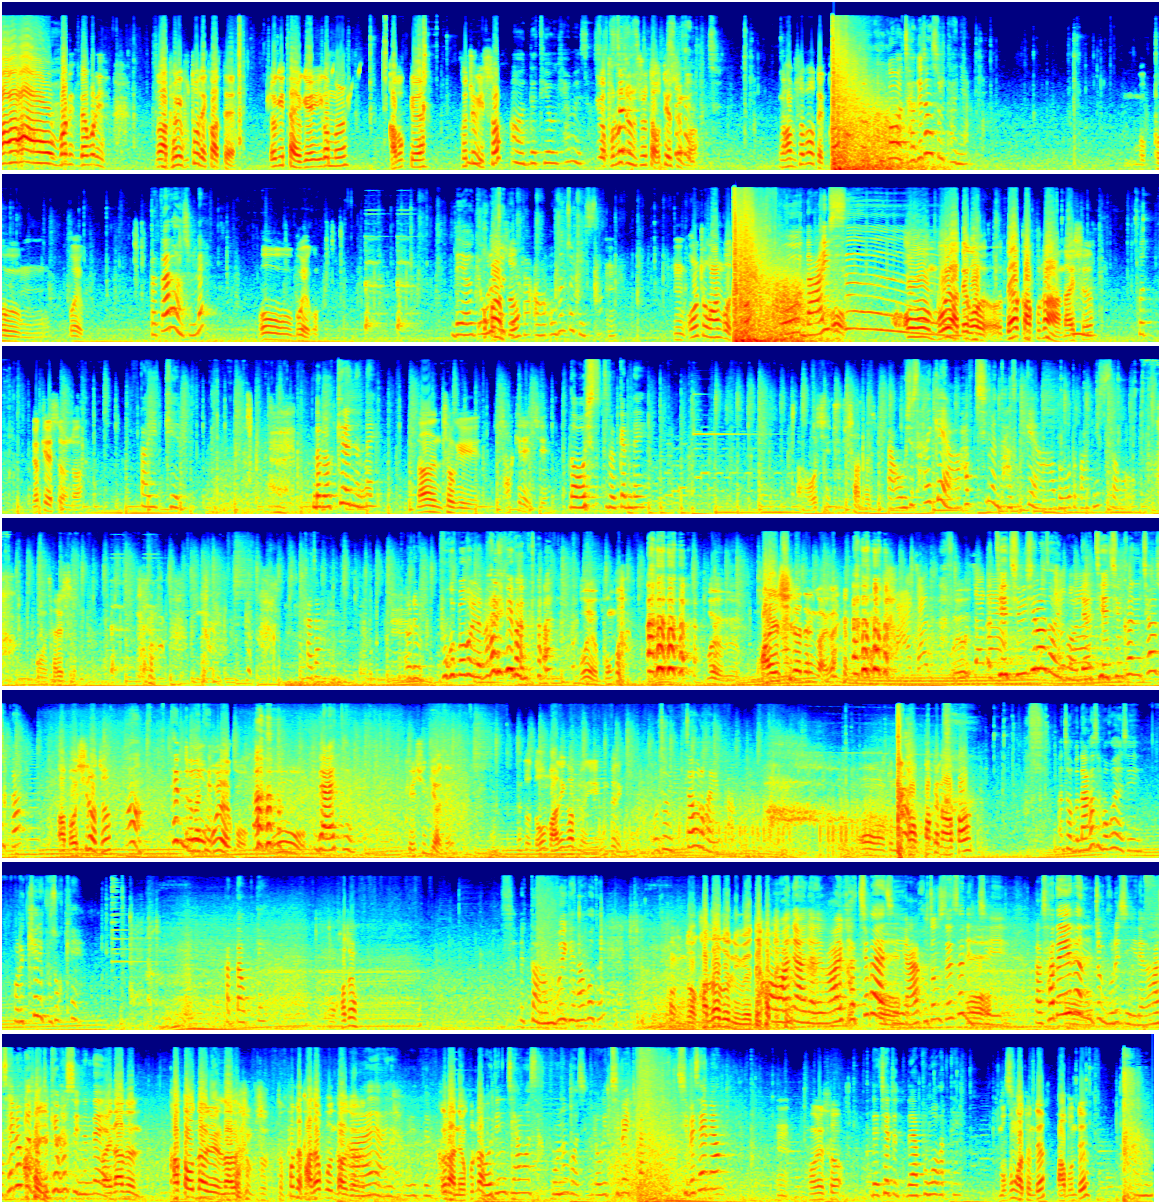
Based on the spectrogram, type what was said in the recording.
아, 머리, 내 머리. 누나 벽에 붙어도 될 것 같아. 여기 있다, 여기 이 건물. 가볼게. 그쪽 에 있어? 어내 뒤에 여기 하면 있어 이거 블루준 술때 어떻게 쓰는 거야? 그, 이거 한번 써봐도 될까? 그거 자기장 수류탄이야 뭐, 봉, 뭐야 이거? 나 따라와 줄래? 오, 뭐야 이거? 내 여기 오른쪽에 왔어? 있다 어 오른쪽에 있어 응, 오른쪽 한거 어떨까? 오 nice 어, 뭐야, 내가, 어, 내가 깠구나. nice. 음. good. 몇kill 했어, 누나? 나 2kill 너 몇 kill 했는데? 나는 저기 4kill 했지. 너 어시스트 몇 갠데? 아 어시 쳐주지 않아 지금 나 어시 세 개야. 합치면 다섯 개야. 너보다 많이 했어. 어 잘했어 가자. 우리 보급을 먹으려면 할 일이 많다. 뭐예요 본거 뭐예요 그 과일 실어야 되는 거 아이가? 나 뒤에 짐 실어져 이거. 내가 뒤에 짐칸 채워줄까? 아뭐 실어져? 어. 탭 눌러봐 오 탭. 뭐야 이거 내 아이템. 오개 신기하네 또 너무 많이 가면 이게 힘드니까 어 저기 싸우러 가겠다. 어좀 밖에 나갈까? 아, 저 뭐 나가서 먹어야지. 우리 킬이 부족해. 갔다 올게. 어 가자 일단 안 보이긴 하거든. 형, 너 간다더니 왜내어 앞에 아니 아니 아니. 아 같이 가야지. 어. 아그 정도 센스는 어. 있지. 나 4대 1은 좀 무리지. 내가 한 새벽까지 아니, 어떻게 해볼 수 있는데. 아니 나는 갔다 온다 길래 나는 무슨 혼자 다 잡고 온다고 아, 아니 아니. 그건 아니었구나 어딘지 한번 싹 보는 거지. 여기 집에 있다. 집에 세 명. 응 거기서 내 쟤도 내가 본 거 같아. 못 본 거 같은데? 바본데? 아니.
